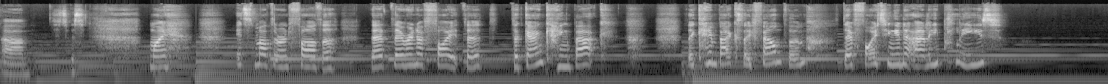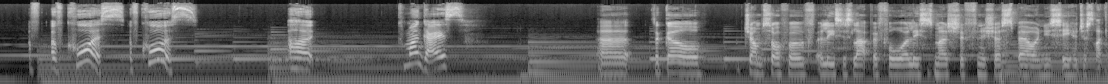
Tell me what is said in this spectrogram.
Um, she says, "My, it's mother and father. They're they're in a fight. The the gang came back. They came back. They found them. They're fighting in an alley. Please." Of, of course, of course. Uh, come on, guys. Uh, the girl jumps off of Elise's lap before Elise has managed to finish her spell, and you see her just like.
